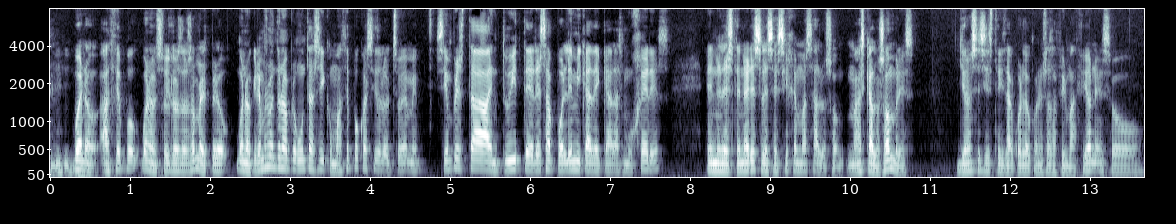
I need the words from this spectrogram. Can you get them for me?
Bueno, hace poco, bueno, sois los dos hombres, pero bueno, queríamos meter una pregunta así, como hace poco ha sido el 8M, siempre está en Twitter esa polémica de que a las mujeres en el escenario se les exige más, a los, más que a los hombres. Yo no sé si estáis de acuerdo con esas afirmaciones o...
